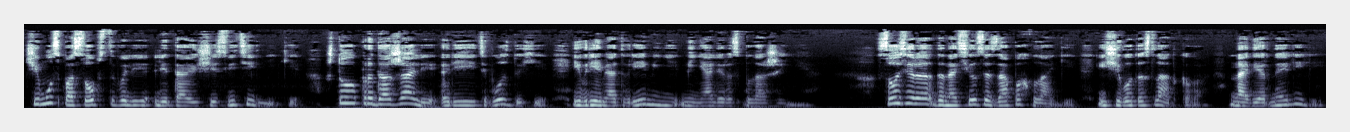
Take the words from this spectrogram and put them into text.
чему способствовали летающие светильники, что продолжали реять в воздухе и время от времени меняли расположение. С озера доносился запах влаги и чего-то сладкого, наверное, лилий.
